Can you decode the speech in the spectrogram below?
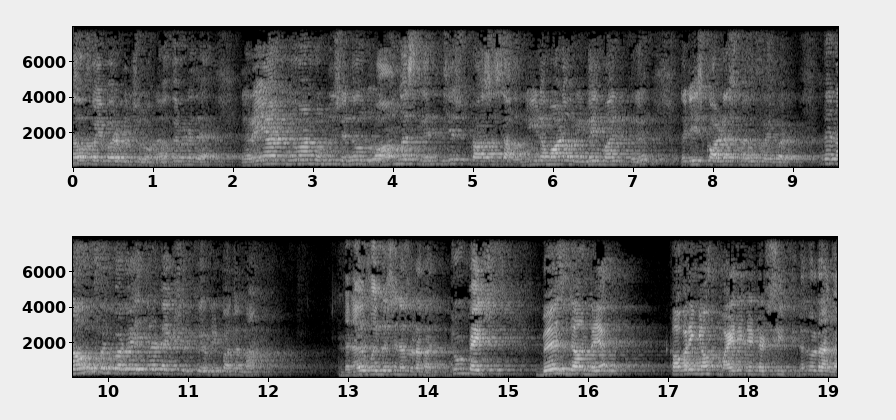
நர்வ் ஃபைபர் அப்படின்னு சொல்லுவோம் நர்வ் ஃபைபர் நிறைய நியூரான் ஒன்று சேர்ந்து ஒரு லாங்கஸ்ட் லென்த்தியஸ்ட் ப்ராசஸாக ஒரு நீளமான ஒரு இலை மாதிரி இருக்குது that is called as nerve fiber இந்த நர்வ் ஃபைபரில் எத்தனை டைப்ஸ் இருக்குது அப்படின்னு பார்த்தோம்னா இந்த நர்வ் ஃபைபர்ஸ் என்ன சொல்றாங்க? Two types based on their covering of myelinated sheath என்ன சொல்றாங்க?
